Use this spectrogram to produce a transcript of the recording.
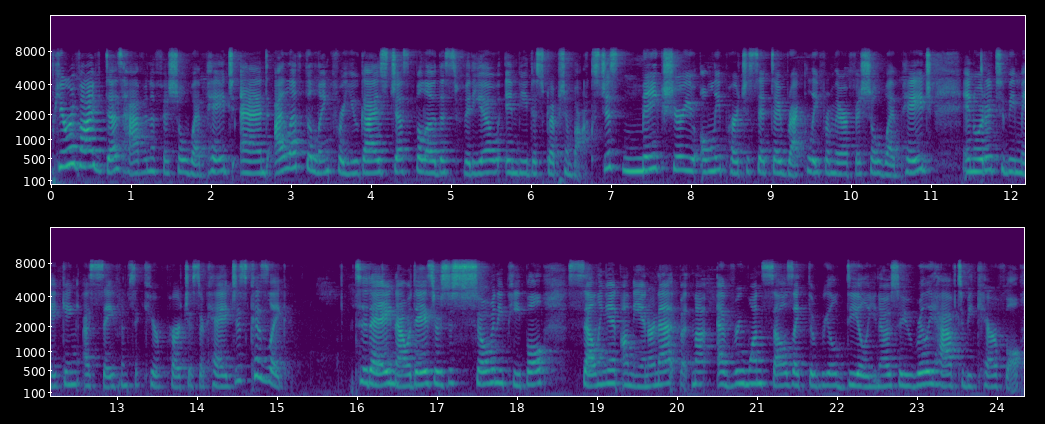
Puravive does have an official webpage, and I left the link for you guys just below this video in the description box. Just make sure you only purchase it directly from their official webpage in order to be making a safe and secure purchase, okay? Just because, like, today nowadays there's just so many people selling it on the internet but not everyone sells like the real deal you know? So you really have to be careful.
